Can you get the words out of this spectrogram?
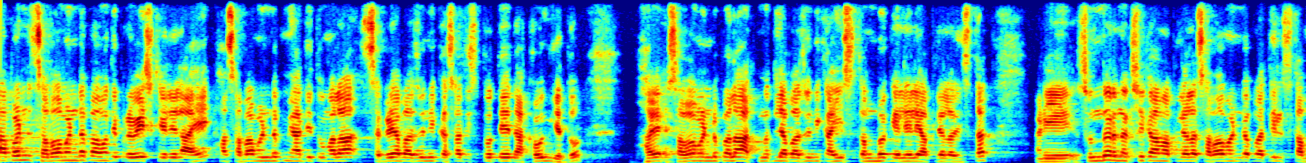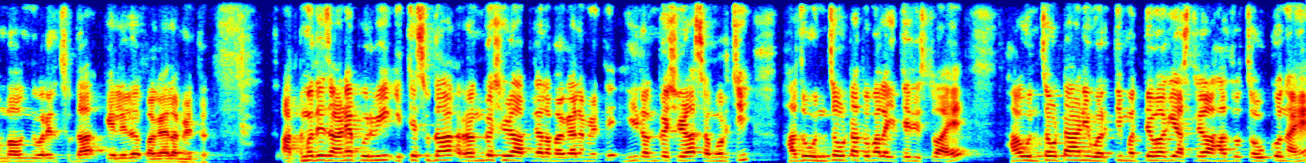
आपण सभा मंडपामध्ये प्रवेश केलेला आहे. हा सभा मंडप मी आधी तुम्हाला सगळ्या बाजूनी कसा दिसतो ते दाखवून घेतो. हा सभा मंडपाला आतमधल्या बाजूनी काही स्तंभ केलेले आपल्याला दिसतात. आणि सुंदर नक्षीकाम आपल्याला सभा मंडपातील स्तंभांवरील सुद्धा केलेलं बघायला मिळतं. आतमध्ये जाण्यापूर्वी इथे सुद्धा रंगशिळा आपल्याला बघायला मिळते. ही रंगशिळा समोरची हा जो उंचवटा तुम्हाला इथे दिसतो आहे हा उंचवटा आणि वरती मध्यभागी असलेला हा जो चौकोन आहे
